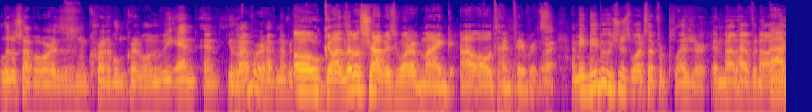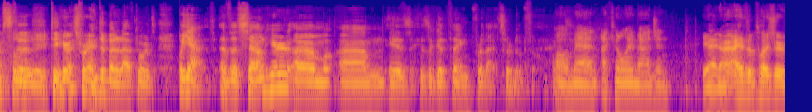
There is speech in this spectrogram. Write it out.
Little Shop of Horrors is an incredible, incredible movie, and and you have or have never. Seen oh God, Little Shop is one of my uh, all-time favorites. Right. I mean, maybe we should just watch that for pleasure and not have an audience Absolutely. To, to hear us rant about it afterwards. But yeah, the sound here um, um, is is a good thing for that sort of film. Oh man, I can only imagine. Yeah, and I I had the pleasure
